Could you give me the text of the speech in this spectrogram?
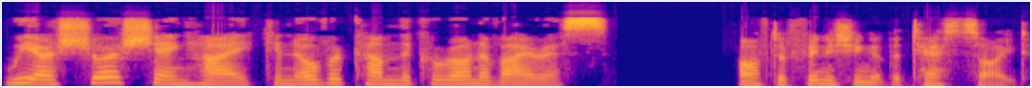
We are sure Shanghai can overcome the coronavirus. After finishing at the test site,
